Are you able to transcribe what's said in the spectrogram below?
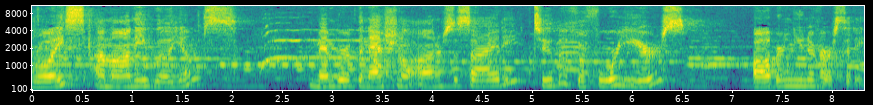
Royce Amani Williams, member of the National Honor Society, tuba for four years, Auburn University.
